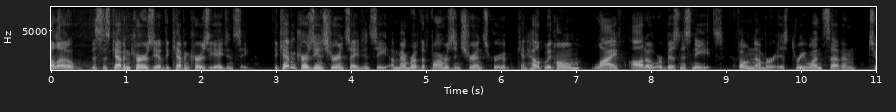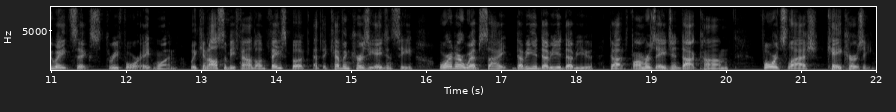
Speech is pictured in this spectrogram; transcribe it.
Hello, this is Kevin Kersey of the Kevin Kersey Agency. The Kevin Kersey Insurance Agency, a member of the Farmers Insurance Group, can help with home, life, auto, or business needs. Phone number is 317 286 3481. We can also be found on Facebook at the Kevin Kersey Agency or at our website www.farmersagent.com forward slash K Kersey.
